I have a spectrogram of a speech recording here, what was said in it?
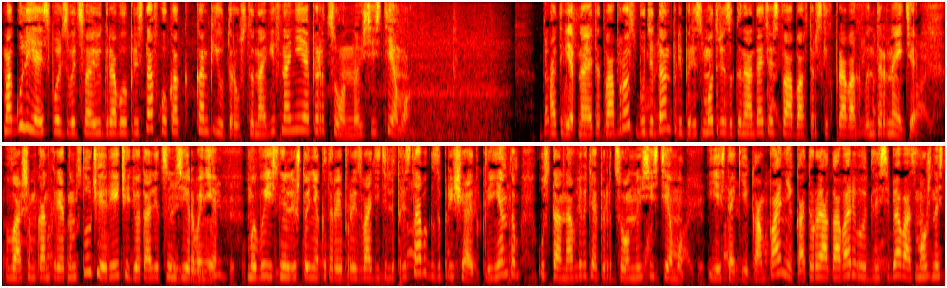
Могу ли я использовать свою игровую приставку как компьютер, установив на ней операционную систему? Ответ на этот вопрос будет дан при пересмотре законодательства об авторских правах в интернете. В вашем конкретном случае речь идет о лицензировании. Мы выяснили, что некоторые производители приставок запрещают клиентам устанавливать операционную систему. Есть такие компании, которые оговаривают для себя возможность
